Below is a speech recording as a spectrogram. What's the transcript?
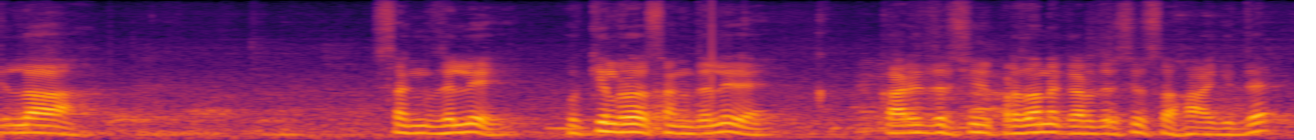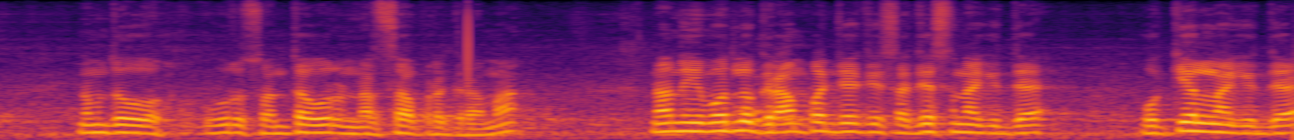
ಜಿಲ್ಲಾ ಸಂಘದಲ್ಲಿ, ವಕೀಲರ ಸಂಘದಲ್ಲಿ ಕಾರ್ಯದರ್ಶಿ, ಪ್ರಧಾನ ಕಾರ್ಯದರ್ಶಿ ಸಹ ಆಗಿದ್ದೆ. ನಮ್ಮದು ಊರು, ಸ್ವಂತ ಊರು ನರಸಾಪುರ ಗ್ರಾಮ. ನಾನು ಈ ಮೊದಲು ಗ್ರಾಮ ಪಂಚಾಯತಿ ಸದಸ್ಯನಾಗಿದ್ದೆ, ವಕೀಲನಾಗಿದ್ದೆ.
